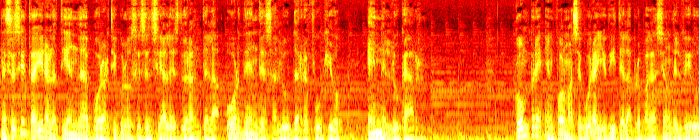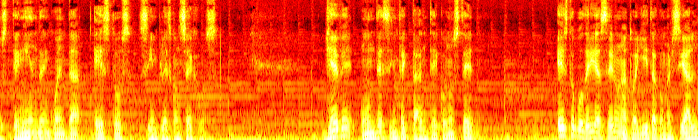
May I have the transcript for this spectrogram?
Necesita ir a la tienda por artículos esenciales durante la orden de salud de refugio en el lugar. Compre en forma segura y evite la propagación del virus teniendo en cuenta estos simples consejos. Lleve un desinfectante con usted. Esto podría ser una toallita comercial,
